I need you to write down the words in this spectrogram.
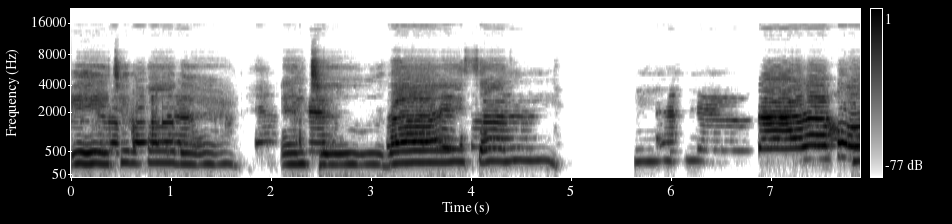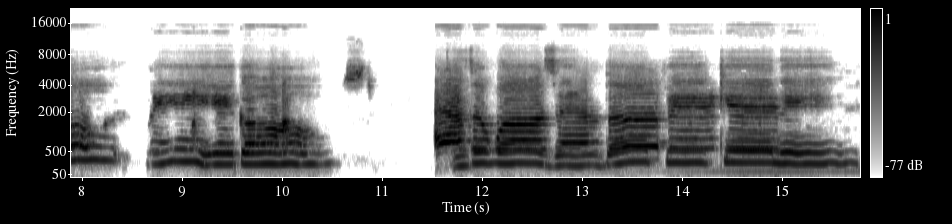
Glory Be to the Father to thy Son. and to thy Holy Ghost, as it was in the beginning,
